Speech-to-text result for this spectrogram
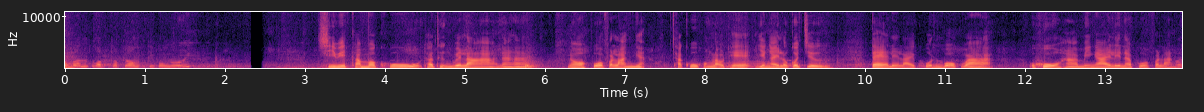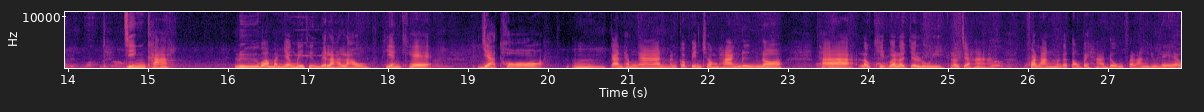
Wat, wat, wat, wat dan piepel nodig? ชีวิตคำว่าคู่ถ้าถึงเวลานะคะเนาะผัวฝรั่งเนี่ยถ้าคู่ของเราแท้ยังไงเราก็เจอ แต่หลาย ๆ คนบอกว่า โอ้โหหาไม่ง่ายเลยนะ ผัวฝรั่ง จริงค่ะ หรือว่ามันยังไม่ถึงเวลาเรา เพียงแค่อย่าท้ออืมการทำงานมันก็เป็นช่องทางหนึ่งเนาะถ้าเราคิดว่าเราจะลุยเราจะหาฝรั่งมันก็ต้องไปหาดงฝรั่งอยู่แล้ว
